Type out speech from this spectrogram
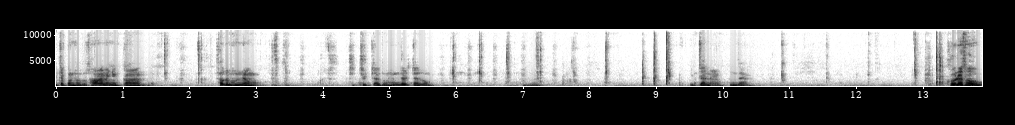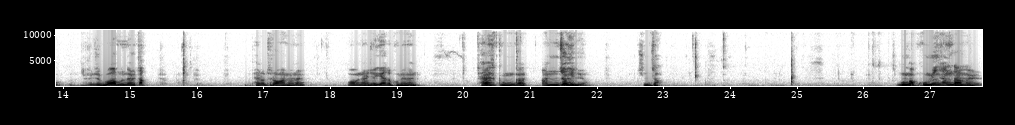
어쨌건 저도 사람이니까 저도 분명 지칠 때도 힘들 때도 음, 있잖아요. 근데 그래서 이제 모아분들 딱 배로 들어가면은 모아분들이랑 얘기하다 보면은 자연스럽게 뭔가 안정이 돼요. 진짜. 뭔가 고민 상담을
